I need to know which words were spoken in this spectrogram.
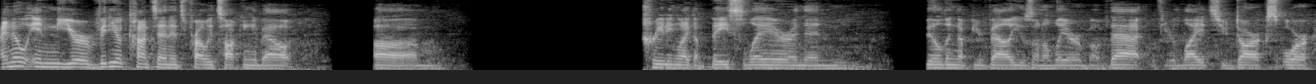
I know in your video content, it's probably talking about, um, creating like a base layer and then building up your values on a layer above that with your lights, your darks, or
